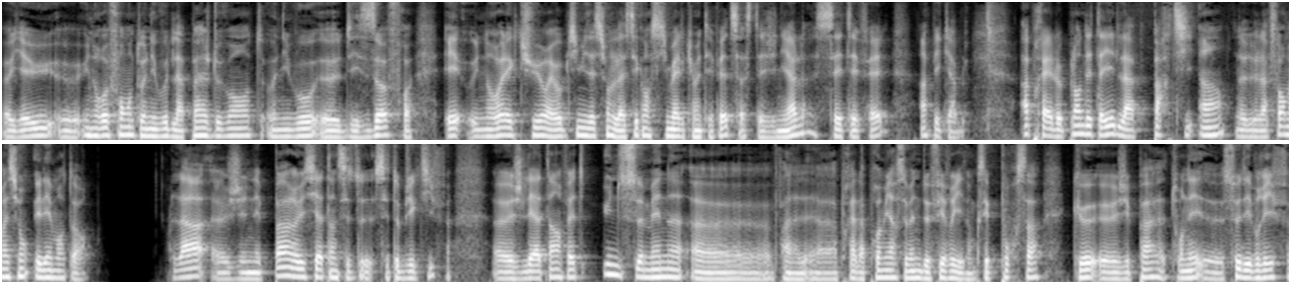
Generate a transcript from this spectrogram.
il y a eu une refonte au niveau de la page de vente, au niveau des offres et une relecture et optimisation de la séquence email qui ont été faites. Ça c'était génial, été fait, impeccable. Après, le plan détaillé de la partie 1 de la formation Elementor. Là, euh, je n'ai pas réussi à atteindre cet, objectif. Euh, je l'ai atteint en fait une semaine, euh, enfin après la première semaine de février. Donc c'est pour ça que j'ai pas tourné ce débrief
